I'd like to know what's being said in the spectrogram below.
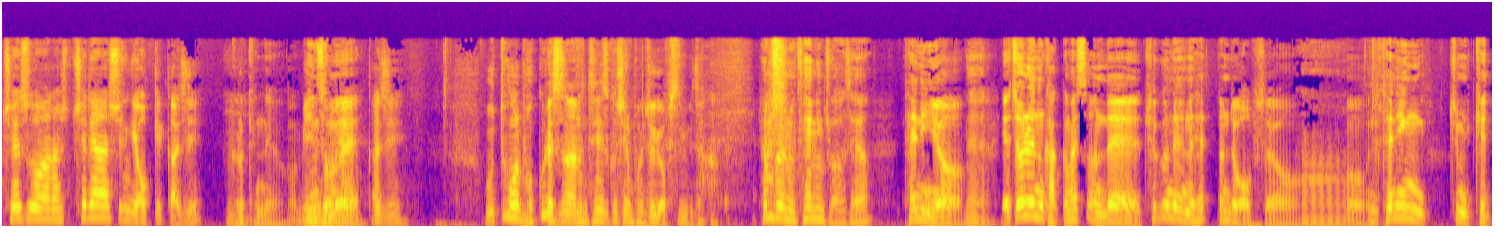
최소한 최대한 할 수 있는 게 어깨까지, 그렇겠네요. 뭐 민소매. 민소매까지. 우통을 벗고 레슨 하는 테니스 코치는 본 적이 없습니다. 현부님 태닝 좋아하세요? 태닝이요. 네. 예전에는 가끔 했었는데, 최근에는 했던 적 없어요. 어. 어, 근데 태닝 좀 이렇게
